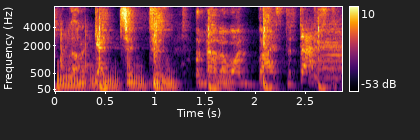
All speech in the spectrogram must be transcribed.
gonna get you too. Another one bites the dust.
